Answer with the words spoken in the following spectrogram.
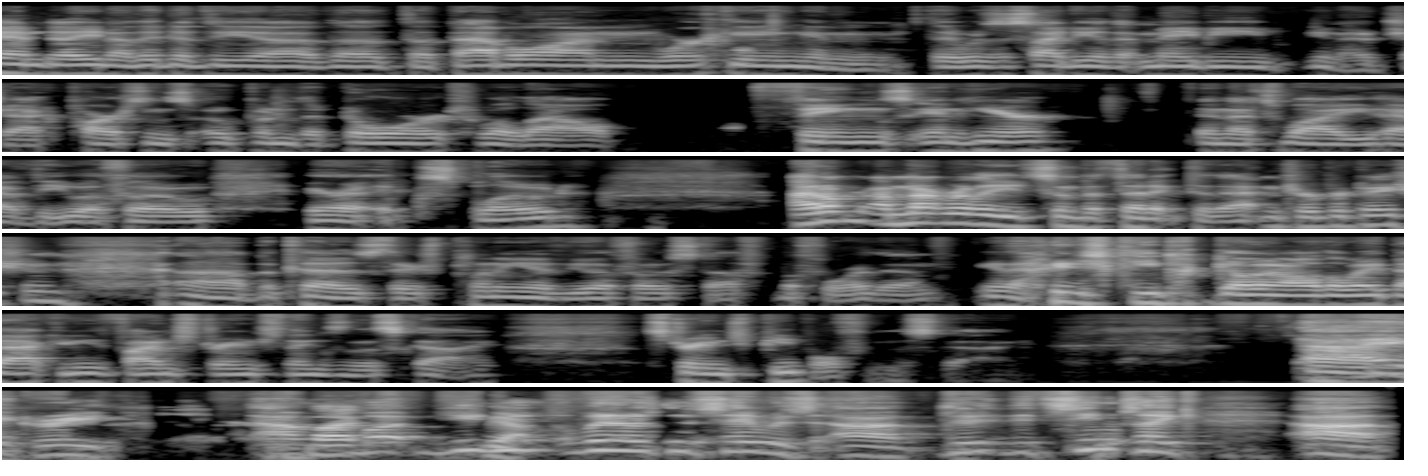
And uh, you know they did the uh, the the Babylon working, and there was this idea that maybe you know Jack Parsons opened the door to allow things in here, and that's why you have the UFO era explode. I don't. I'm not really sympathetic to that interpretation uh, because there's plenty of UFO stuff before them. You know, you just keep going all the way back, and you find strange things in the sky, strange people from the sky. Yeah, I Um, agree. Um, but- what you, yeah. what I was going to say was, uh, th- it seems like, uh,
